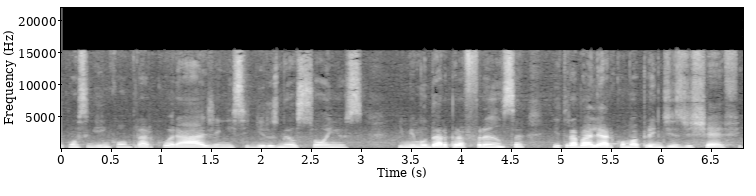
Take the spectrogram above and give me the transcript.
eu consegui encontrar coragem e seguir os meus sonhos e me mudar para a França e trabalhar como aprendiz de chefe.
